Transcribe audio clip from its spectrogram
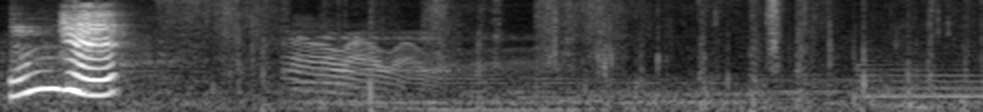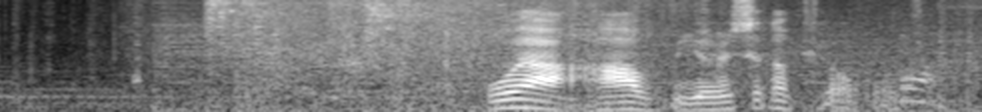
홍게? 뭐야? 아 열쇠가 필요하구나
